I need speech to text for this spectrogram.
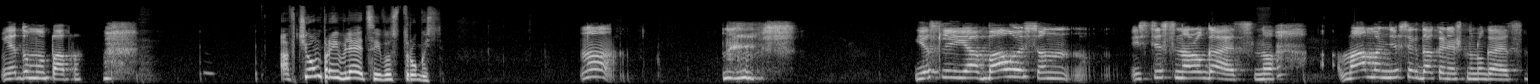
я думаю, папа. А в чем проявляется его строгость? Ну, если я балуюсь, он, естественно, ругается. Но мама не всегда, конечно, ругается.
